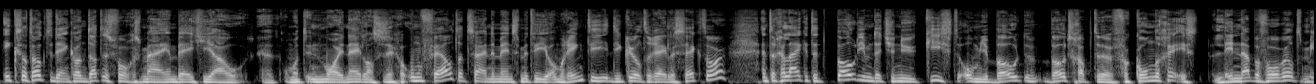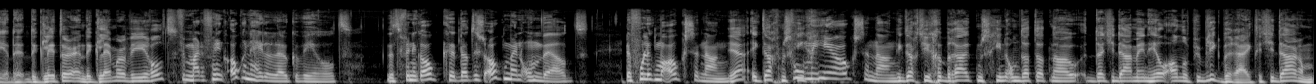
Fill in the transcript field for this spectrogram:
Ik zat ook te denken, want dat is volgens mij een beetje jouw, eh, om het in mooi Nederlands te zeggen, omveld. Dat zijn de mensen met wie je omringt, die, die culturele sector. En tegelijkertijd het podium dat je nu kiest om je bo- boodschap te verkondigen, is Linda bijvoorbeeld, meer de, de glitter- en de glamourwereld. Maar dat vind ik ook een hele leuke wereld. Dat, vind ik ook, dat is ook mijn omweld. Daar voel ik me ook senang. Ja, ik dacht Ik voel misschien. me hier ook senang. Ik dacht, je gebruikt misschien omdat dat nou dat je daarmee een heel ander publiek bereikt, dat je daarom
